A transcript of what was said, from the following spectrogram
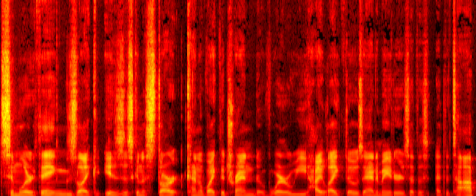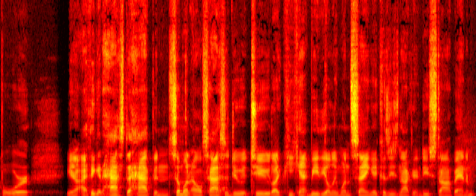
similar things? Like, is this going to start kind of like the trend of where we highlight those animators at the at the top, or you know, I think it has to happen. Someone else has to do it too. Like he can't be the only one saying it because he's not going to do stop anim-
